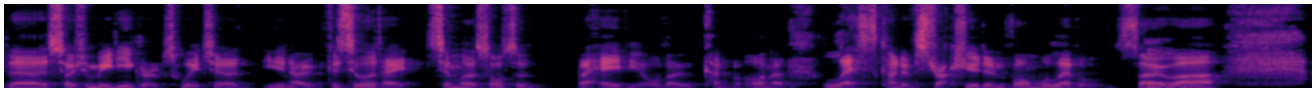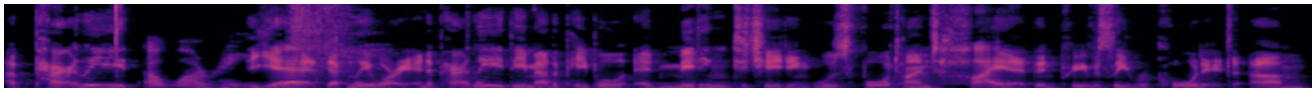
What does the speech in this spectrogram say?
the social media groups which are you know facilitate similar sorts of behavior although kind of on a less kind of structured and formal level so Mm. uh apparently a worry. yeah definitely a worry and apparently the amount of people admitting to cheating was four times higher than previously recorded um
